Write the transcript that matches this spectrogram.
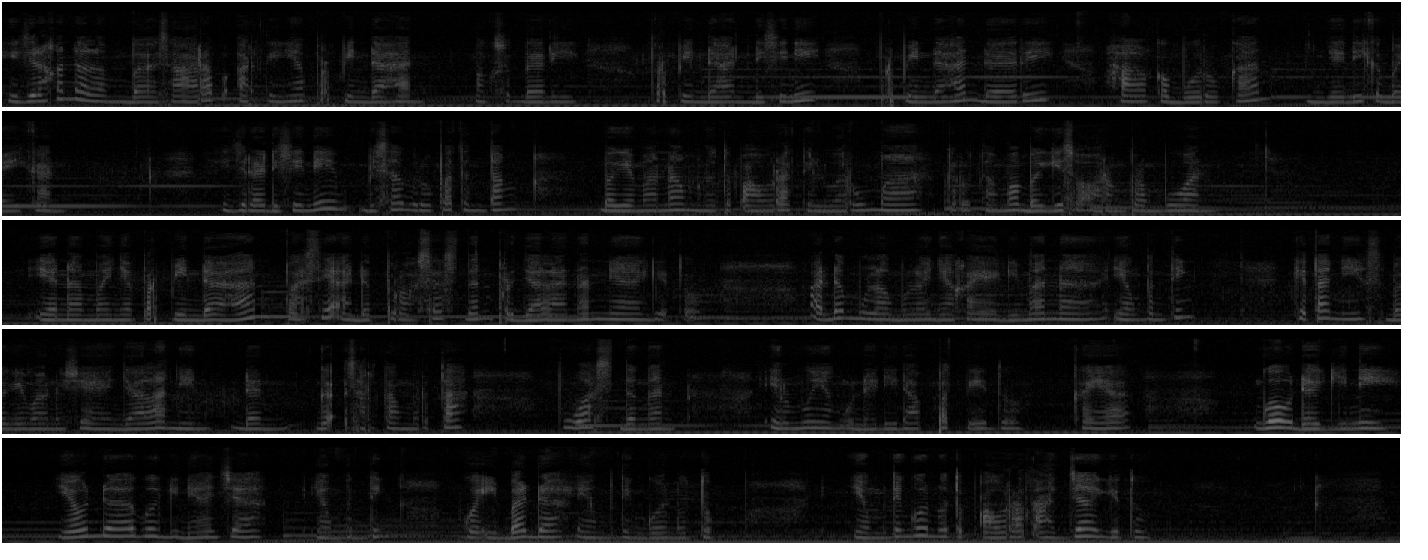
Hijrah kan dalam bahasa Arab artinya perpindahan. Maksud dari perpindahan di sini perpindahan dari hal keburukan menjadi kebaikan. Hijrah di sini bisa berupa tentang bagaimana menutup aurat di luar rumah, terutama bagi seorang perempuan. Ya namanya perpindahan pasti ada proses dan perjalanannya gitu. Ada mula-mulanya kayak gimana. Yang penting kita nih sebagai manusia yang jalanin dan gak serta merta puas dengan ilmu yang udah didapat gitu. Kayak gue udah gini ya udah gue gini aja. Yang penting gue ibadah yang penting gue nutup yang penting gue nutup aurat aja gitu.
